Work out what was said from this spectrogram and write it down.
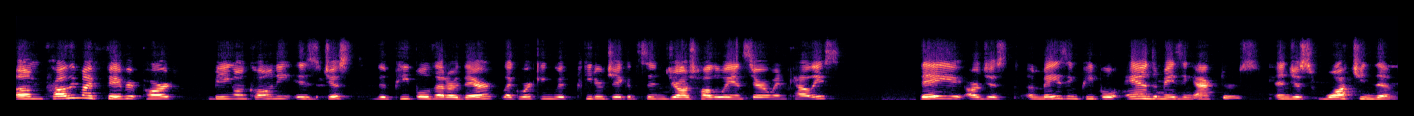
Um, probably my favorite part being on Colony is just the people that are there, like working with Peter Jacobson, Josh Holloway, and Sarah Wayne Callies. They are just amazing people and amazing actors, and just watching them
